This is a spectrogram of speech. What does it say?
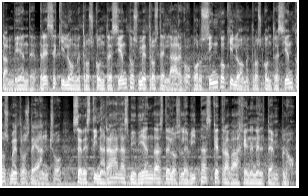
también de 13 kilómetros con 300 metros de largo por 5 kilómetros con 300 metros de ancho, se destinará a las viviendas de los levitas que trabajen en el templo.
